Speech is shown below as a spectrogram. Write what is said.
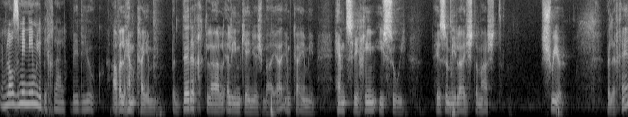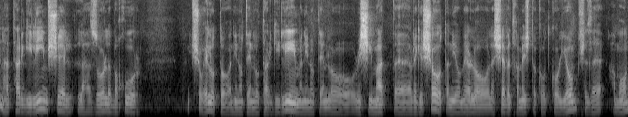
הם לא זמינים לי בכלל. בדיוק, אבל הם קיימים. בדרך כלל, אלא אם כן יש בעיה, הם קיימים. הם צריכים עיסוי. איזה מילה השתמשת? שריר. ולכן התרגילים של לעזור לבחור, אני שואל אותו, אני נותן לו תרגילים, אני נותן לו רשימת אה, רגשות, אני אומר לו לשבת חמש דקות כל יום, שזה המון,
